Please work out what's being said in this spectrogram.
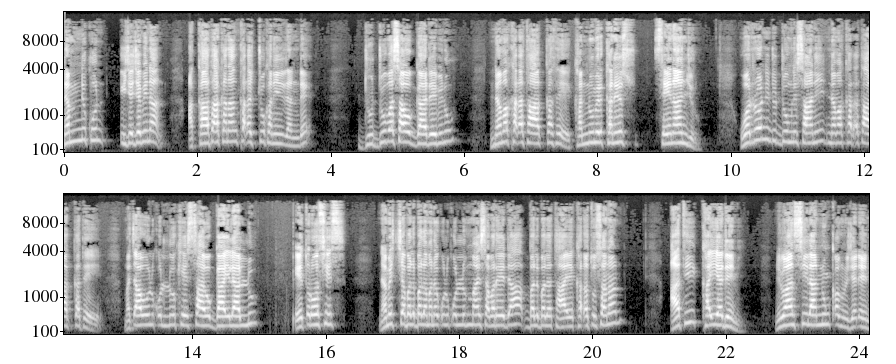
namni kun ija jabinaan akkaataa kanaan kadhachuu kan inni danda'e dudduuba isaa waggaa deebinu nama kadhataa akka ta'e kan nu mirkaneessu seenaan jiru. Warroonni dudduubni isaanii nama kadhataa akka ta'e macaafa qulqulluu keessaa waggaa ilaallu phexrosis namicha balbala mana qulqullummaa isa bareedaa balbala taa'ee kadhatu sanaan ati ka'ii adeemi nu waan si ilaannu hin qabnu jedheen.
